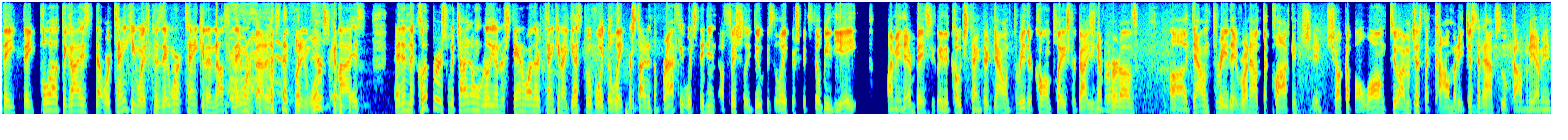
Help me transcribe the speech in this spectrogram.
they they pull out the guys that were tanking with because they weren't tanking enough. They weren't bad enough. So they put in worse guys. And then the Clippers, which I don't really understand why they're tanking, I guess to avoid the Lakers side of the bracket, which they didn't officially do because the Lakers could still be the eight. I mean, they're basically the coach tank. They're down three. They're calling plays for guys you never heard of. Uh, down three, they run out the clock and, and chuck up a long two. I mean, just a comedy, just an absolute comedy. I mean,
